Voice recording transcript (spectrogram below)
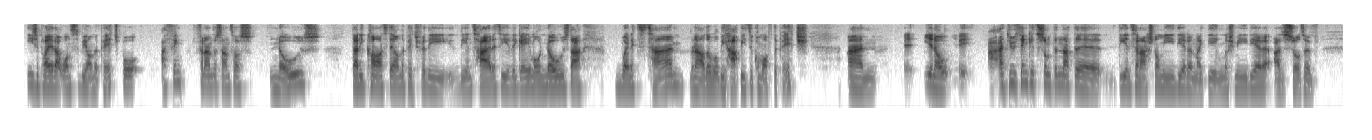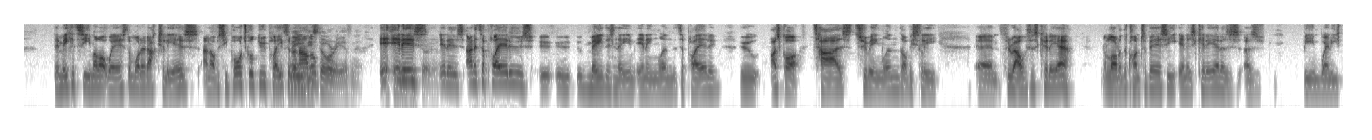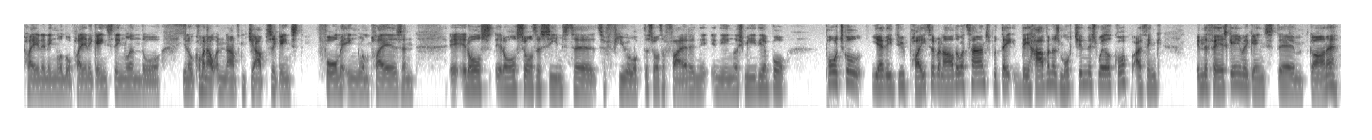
he's a player that wants to be on the pitch, but I think Fernando Santos knows that he can't stay on the pitch for the the entirety of the game, or knows that when it's time, Ronaldo will be happy to come off the pitch. And eh, you know, it, I do think it's something that the the international media and like the English media as sort of they make it seem a lot worse than what it actually is. And obviously, Portugal do play it's to an Ronaldo. Easy story, isn't it? It, it is. Story. It is, and it's a player who's who, who, who made his name in England. It's a player who, who has got ties to England, obviously, um, throughout his career. A lot of the controversy in his career has has being when he's playing in England or playing against England or you know coming out and having jabs against former England players and it, it all it all sort of seems to to fuel up the sort of fire in the in the English media but Portugal, yeah, they do play to Ronaldo at times, but they they haven't as much in this World Cup. I think in the first game against um, Ghana,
